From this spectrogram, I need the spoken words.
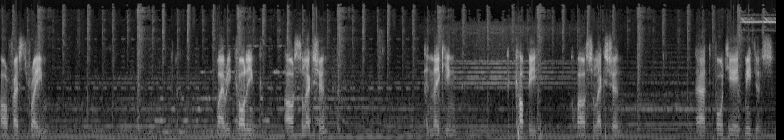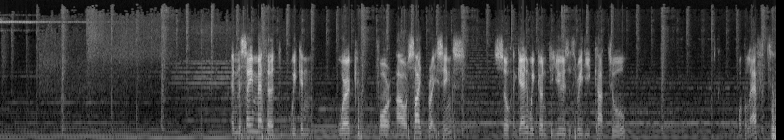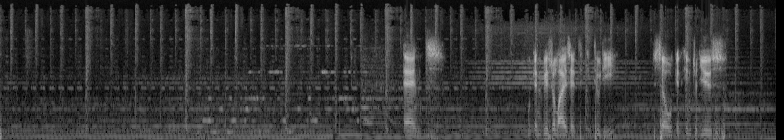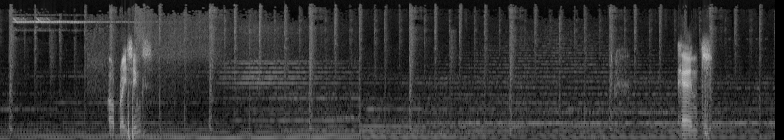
our first frame by recalling our selection and making a copy of our selection at 48 meters. In the same method, we can work for our side bracings. So again, we're going to use the 3D cut tool for the left and we can visualize it in 2D. So we can introduce our bracings. And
